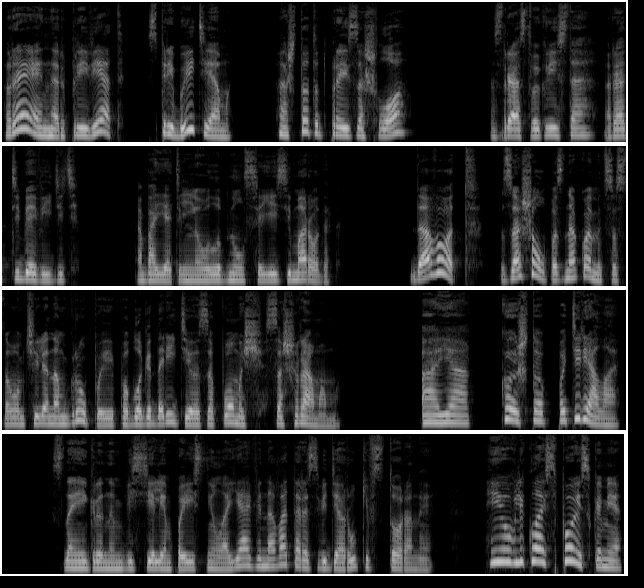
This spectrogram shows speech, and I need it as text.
«Рейнер, привет! С прибытием! А что тут произошло?» «Здравствуй, Криста, рад тебя видеть», — обаятельно улыбнулся ей зимородок. «Да вот, зашел познакомиться с новым членом группы и поблагодарить ее за помощь со шрамом». «А я кое-что потеряла», — с наигранным весельем пояснила я, виновато разведя руки в стороны. «И увлеклась поисками.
